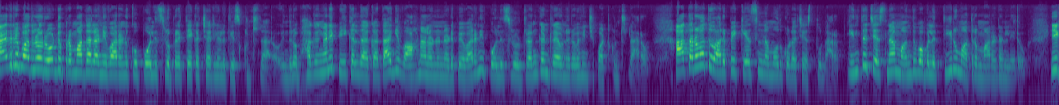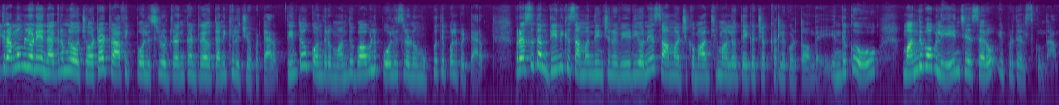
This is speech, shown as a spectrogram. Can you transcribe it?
హైదరాబాద్లో రోడ్డు ప్రమాదాల నివారణకు పోలీసులు ప్రత్యేక చర్యలు తీసుకుంటున్నారు. ఇందులో భాగంగానే పీకల దాకా తాగి వాహనాలను నడిపేవారిని పోలీసులు డ్రంక్ అండ్ డ్రైవ్ నిర్వహించి పట్టుకుంటున్నారు. ఆ తర్వాత వారిపై కేసులు నమోదు కూడా చేస్తున్నారు. ఇంత చేసినా మందుబాబుల తీరు మాత్రం మారడం లేదు. ఈ క్రమంలోనే నగరంలో చోట ట్రాఫిక్ పోలీసులు డ్రంక్ అండ్ డ్రైవ్ తనిఖీలు చేపట్టారు. దీంతో కొందరు మందుబాబులు పోలీసులను ముప్పు తిప్పలు పెట్టారు. ప్రస్తుతం దీనికి సంబంధించిన వీడియోనే సామాజిక మాధ్యమాల్లో తెగ చక్కర్లు కొడుతోంది. ఇందుకు మందుబాబులు ఏం చేశారో ఇప్పుడు తెలుసుకుందాం.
